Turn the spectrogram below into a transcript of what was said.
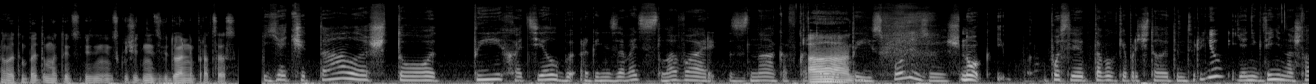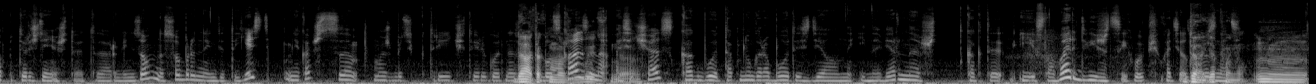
в этом, поэтому это исключительно индивидуальный процесс. Я читала, что ты хотел бы организовать словарь знаков, которые а... ты используешь. Но после того, как я прочитала это интервью, я нигде не нашла подтверждения, что это организовано, собрано и где-то есть. Мне кажется, может быть, 3-4 года назад да, это было сказано, быть, а да. сейчас как бы так много работы сделано, и, наверное, как-то и словарь движется, их, в общем, хотелось да, бы узнать. Да, я понял.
